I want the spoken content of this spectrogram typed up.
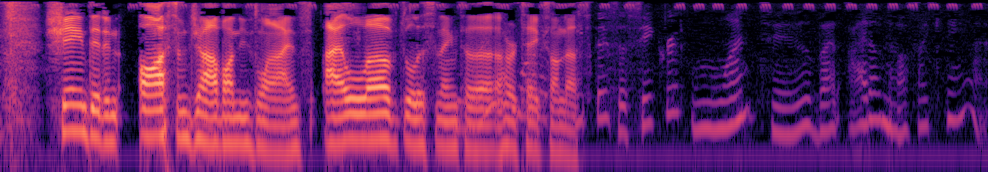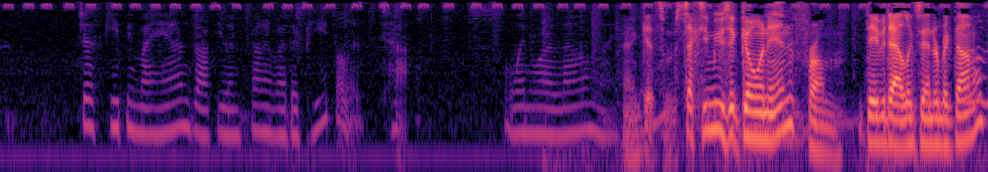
Shane did an awesome job on these lines. I loved listening to her takes on this. This a secret? Want to, but I don't know if I can. Just keeping my hands off you in front of other people is tough. When we're alone like And get some sexy music going in from David Alexander McDonald's.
